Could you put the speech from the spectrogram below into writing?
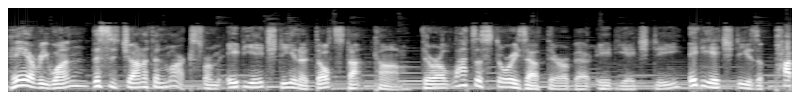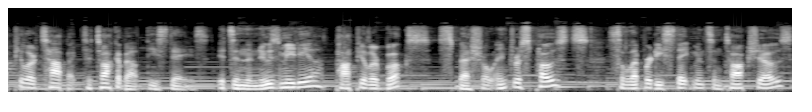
Hey everyone, this is Jonathan Marks from ADHDinadults.com. There are lots of stories out there about ADHD. ADHD is a popular topic to talk about these days. It's in the news media, popular books, special interest posts, celebrity statements and talk shows,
